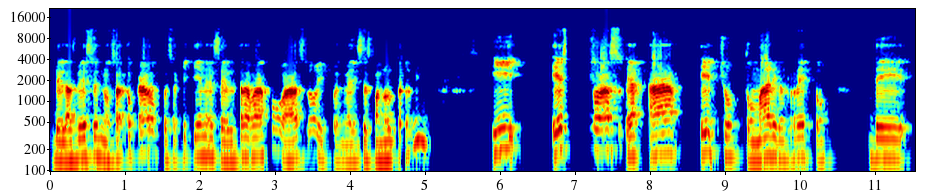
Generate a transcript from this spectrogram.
de las veces nos ha tocado, pues aquí tienes el trabajo, hazlo y pues me dices cuando lo termines. Y esto ha hecho tomar el reto de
